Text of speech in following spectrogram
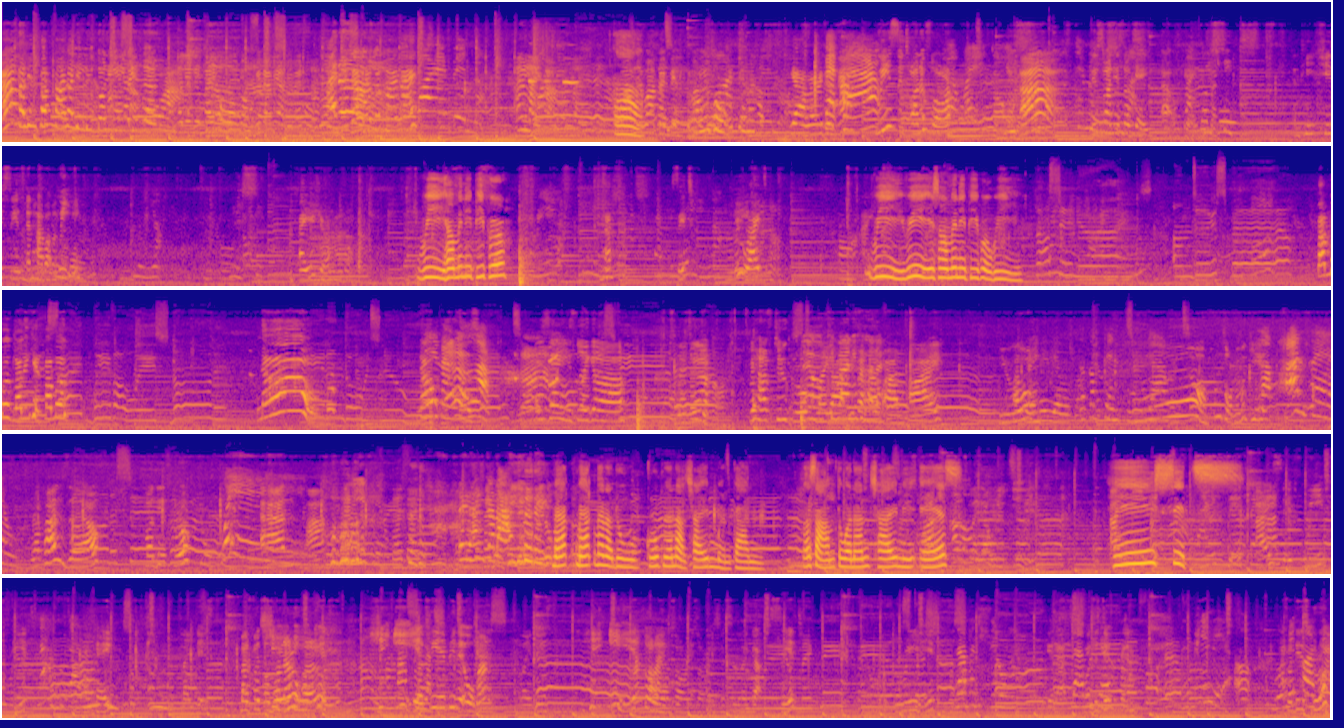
อ้าวนารินต้นไม้นารินลืมตัวนี้นารินลืมนารินลืมไม้โทของพี่แบงค์เนี่ยมีไม้โทด้วยไปเด้อได้ต้นไม้ไหมว่าให้เป็นอะอะไรค่ะอ่าว่าใครเป็นถูกใช่ไหมครับ Yeah very เสร็ good จแล้ว we sit on the floor ah this one is okay. Ah okay. This one. and he she sits and how about we. are you sure? We how many people? Sit you right we we is how many people we we have two groups like uh, if I have um I you แล้วก็เป็นสียาวโอ้เพิ่งสอนไปเมื่อกี้กับพันเซล Rapunzel for this group วิ่ง and อะได้ทั้งกระดาษแม็กแม็กนั่นน่ะดูกรุ๊ปนั้นน่ะใช้เหมือนกัน แล้วสามตัวนั้นใช้มี S like a we he sits But for she is, she is. 贴屁的欧巴 like this. He is. 那过来，sorry sorry，就是 like that's. For this group,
